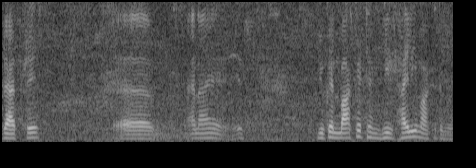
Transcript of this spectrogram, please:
rat race. Uh, and I, it's you can market him. He's highly marketable.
